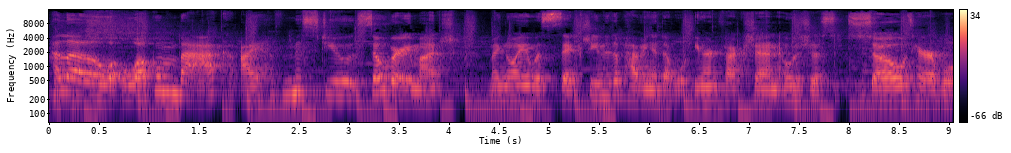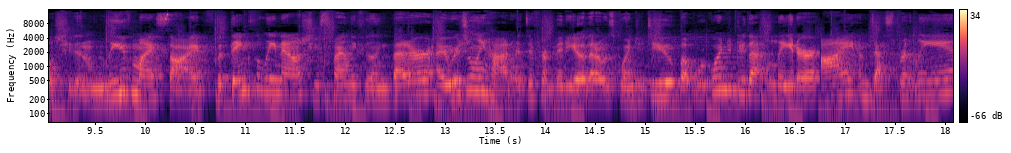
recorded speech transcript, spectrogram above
Hello, welcome back. I have missed you so very much. Magnolia was sick. She ended up having a double ear infection. It was just so terrible. She didn't leave my side, but thankfully now she's finally feeling better. I originally had a different video that I was going to do, but we're going to do that later. I am desperately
